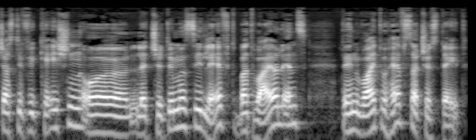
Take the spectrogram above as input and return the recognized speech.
justification or legitimacy left but violence, then why to have such a state?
